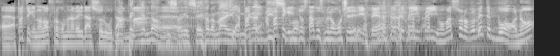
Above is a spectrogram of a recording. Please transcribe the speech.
Eh, a parte che non lo offro come una verità assoluta, Ma perché no? eh, Visto che sei oramai sì, a parte, a parte che il grandissimo- mio status me lo concederebbe pri- primo, ma sono talmente buono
